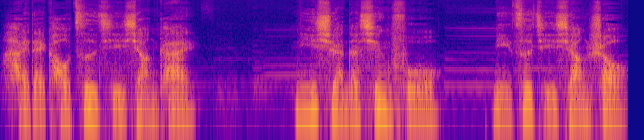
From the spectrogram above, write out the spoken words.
还得靠自己想开。你选的幸福，你自己享受；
